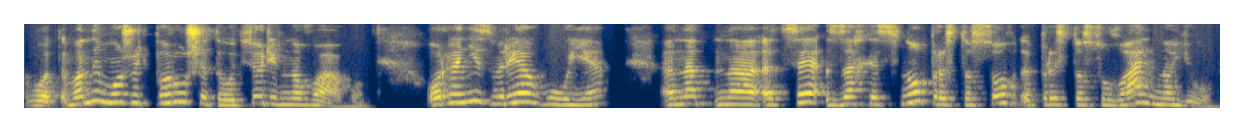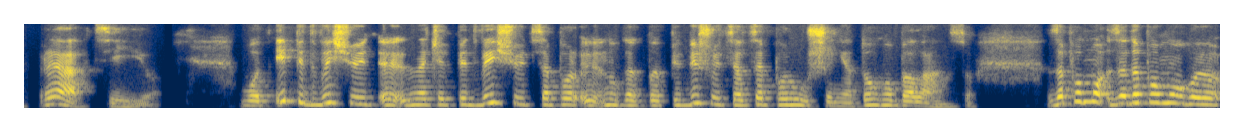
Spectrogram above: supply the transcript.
От, Вони можуть порушити оцю рівновагу. Організм реагує на на це захисно пристосувальною реакцією. От, І підвищують, е, значить, підвищується е, ну, как би, підвищується це порушення того балансу. За допомогою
